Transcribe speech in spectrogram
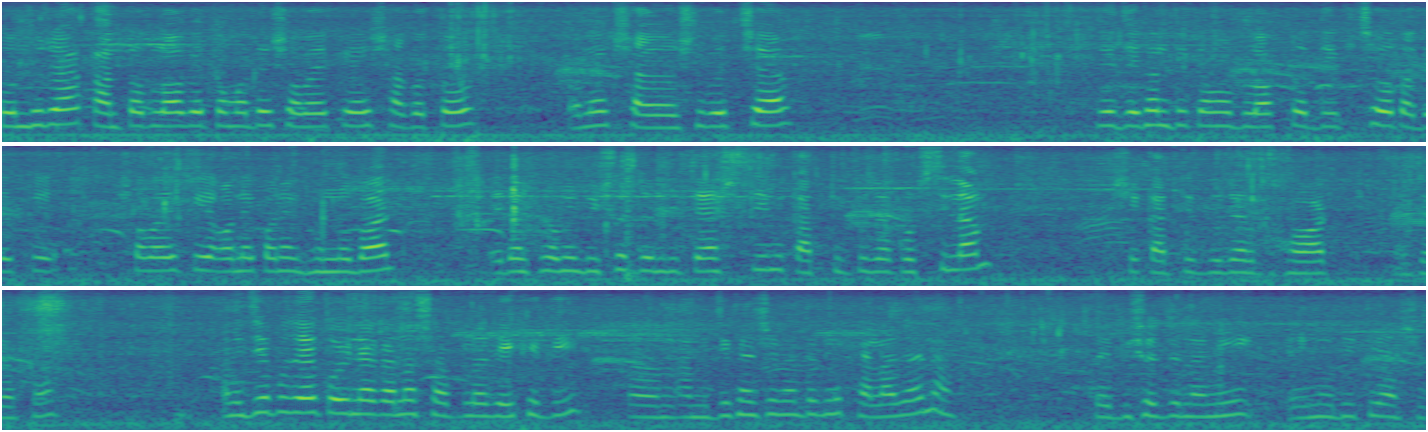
বন্ধুরা কান্ত ব্লগে তোমাদের সবাইকে স্বাগত। অনেক শুভেচ্ছা। যে যেখান থেকে আমার ব্লগটা দেখছ তাদেরকে সবাইকে অনেক অনেক ধন্যবাদ। এ দেখো আমি বিসর্জন দিতে আসছি কার্তিক পূজা করছিলাম। সে কার্তিক পূজার ঘট এই দেখো। আমি যে পূজায় করি না কেন সবগুলো রেখে দিই। কারণ আমি যেখানে সেখানে এগুলো ফেলা যায় না। তাই বিসর্জন আমি এই নদীতে আসি।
